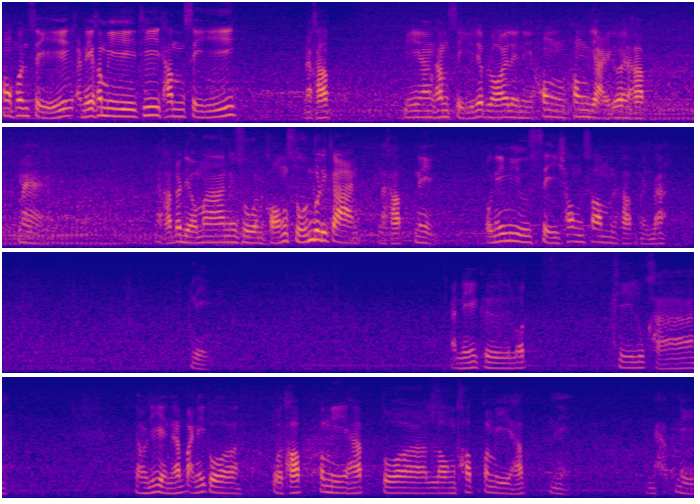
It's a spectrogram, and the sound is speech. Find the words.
ห้องพ่นสี อันนี้เขามีที่ทำสีนะครับ มีงานทำสีเรียบร้อยเลยนี่ห้องห้องใหญ่ด้วยนะครับแม่นะครับแล้วเดี๋ยวมาในส่วนของศูนย์บริการนะครับนี่ตรงนี้มีอยู่สี่ช่องซ่อมนะครับเห็นไหมนี่อันนี้คือรถที่ลูกค้าเราที่เห็นนะครับ อันนี้ตัวตัวท็อปก็มีครับ ตัวรองท็อปก็มีครับนี่นะครับนี่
